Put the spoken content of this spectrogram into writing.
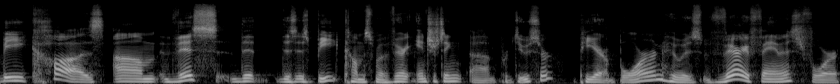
because um this the, this this beat comes from a very interesting um, producer, Pi'erre Bourne, who is very famous for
